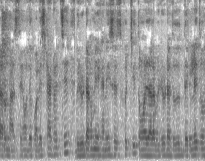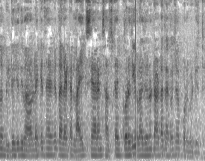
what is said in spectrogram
কারণ আজ থেকে আমাদের কলেজ স্টার্ট হচ্ছে। ভিডিওটা আমি এখানেই শেষ করছি। তোমরা যারা ভিডিওটা এতদূর দেখলে তোমাদের ভিডিও যদি ভালো লেগে থাকে, তাহলে একটা লাইক শেয়ার অ্যান্ড সাবস্ক্রাইব করে দিই ওরা জন্য টাটা, দেখা যাওয়ার পরের ভিডিওতে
